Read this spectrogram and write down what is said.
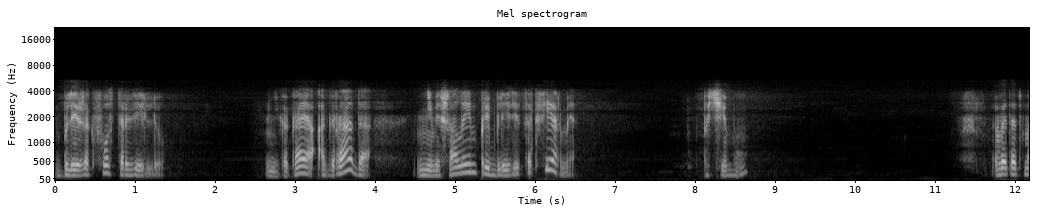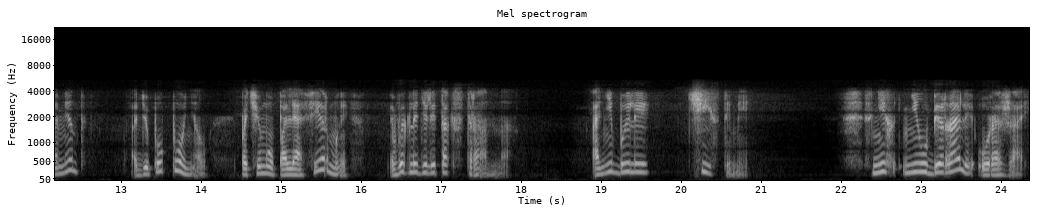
ближе к Фостервиллю. Никакая ограда не мешала им приблизиться к ферме. Почему? В этот момент Дюпо понял, почему поля фермы выглядели так странно. Они были чистыми. С них не убирали урожай.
